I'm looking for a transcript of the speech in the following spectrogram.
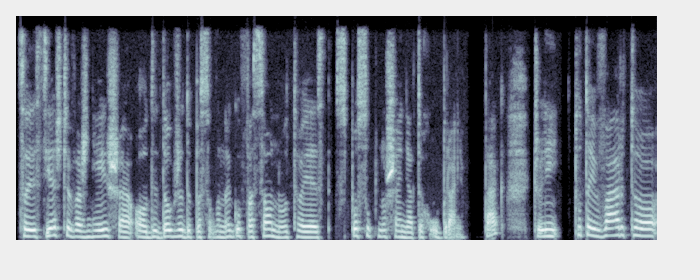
co jest jeszcze ważniejsze od dobrze dopasowanego fasonu, to jest sposób noszenia tych ubrań. Tak? Czyli tutaj warto,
